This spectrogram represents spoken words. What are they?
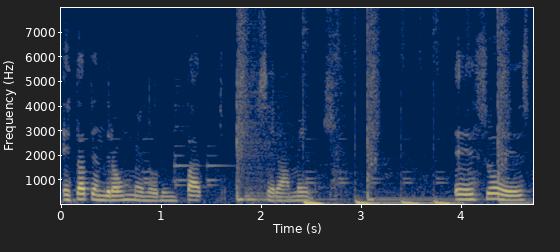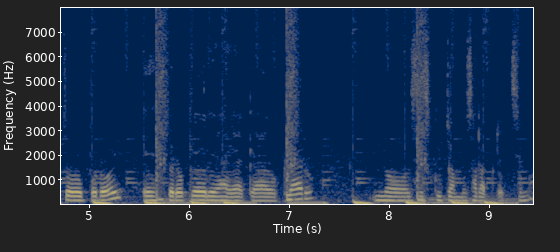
esta tendrá un menor impacto, será menos. Eso es todo por hoy. Espero que les haya quedado claro. Nos escuchamos a la próxima.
